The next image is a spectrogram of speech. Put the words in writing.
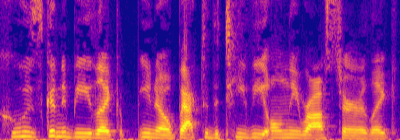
Who's going to be like, you know, back to the TV only roster? Like,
